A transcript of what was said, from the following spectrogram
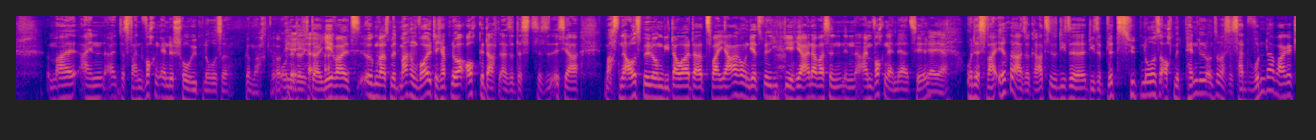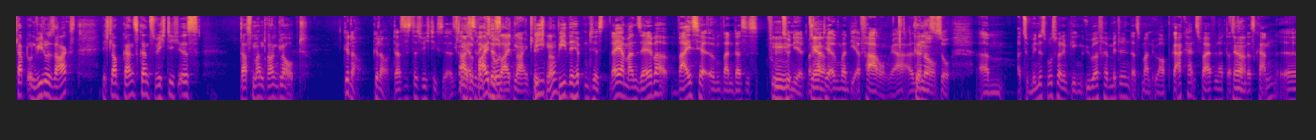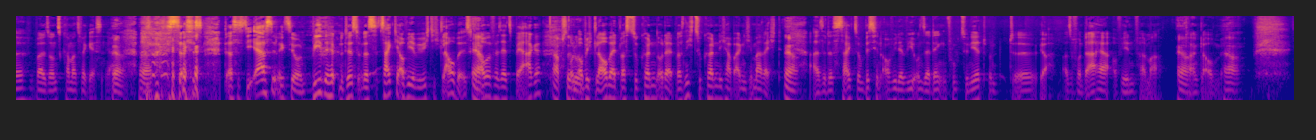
mal ein, das war ein Wochenende Showhypnose gemacht, ohne dass ich da jeweils irgendwas mitmachen wollte. Ich habe nur auch gedacht, also das, das ist ja, machst eine Ausbildung, die dauert da zwei Jahre und jetzt will dir hier einer was in, in einem Wochenende erzählen. Ja, ja. Und es war irre, also gerade so diese, diese Blitzhypnose auch mit Pendel und sowas, das hat wunderbar geklappt. Und wie du sagst, ich glaube, ganz, ganz wichtig ist, dass man dran glaubt. Genau, genau, das ist das Wichtigste. Also erste beide Lektion, Seiten eigentlich, Be, ne? be the Hypnotist. Naja, man selber weiß ja irgendwann, dass es funktioniert. Man ja. hat ja irgendwann die Erfahrung, ja. Also Genau. das ist so. Ähm, zumindest muss man dem Gegenüber vermitteln, dass man überhaupt gar keinen Zweifel hat, dass Ja. man das kann, äh, weil sonst kann man es vergessen. Ja. Ja, das, ist, das ist die erste Lektion. Be the Hypnotist. Und das zeigt ja auch wieder, wie wichtig Glaube ist. Ja. Glaube versetzt Berge. Absolut. Und ob ich glaube, etwas zu können oder etwas nicht zu können, ich habe eigentlich immer recht. Ja. Also das zeigt so ein bisschen auch wieder, wie unser Denken funktioniert. Und äh, ja, also von daher auf jeden Fall mal Ja. dran glauben. Ja.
